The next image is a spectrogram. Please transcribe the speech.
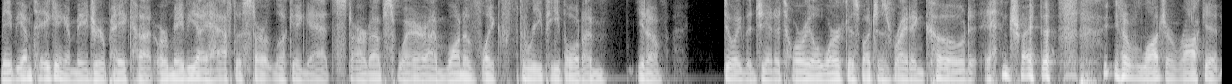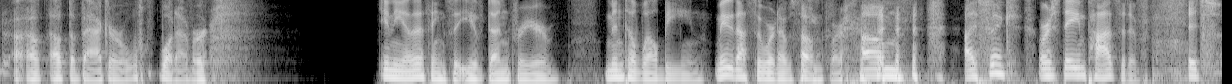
maybe I'm taking a major pay cut, or maybe I have to start looking at startups where I'm one of like three people and I'm, you know, doing the janitorial work as much as writing code and trying to, you know, launch a rocket out, out the back or whatever. Any other things that you've done for your mental well being? Maybe that's the word I was looking oh, for. um, I think, or staying positive. It's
